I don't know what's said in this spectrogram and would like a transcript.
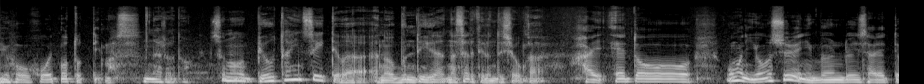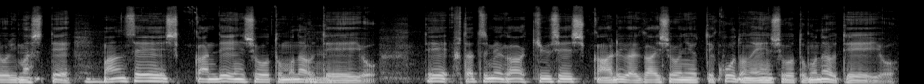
いう方法をとっています、うん、なるほど。その病態についてはあの分類がなされてるんでしょうか？はい、えーと、主に4種類に分類されておりまして、うん、慢性疾患で炎症を伴う低栄養、うん、で2つ目が急性疾患あるいは外傷によって高度の炎症を伴う低栄養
